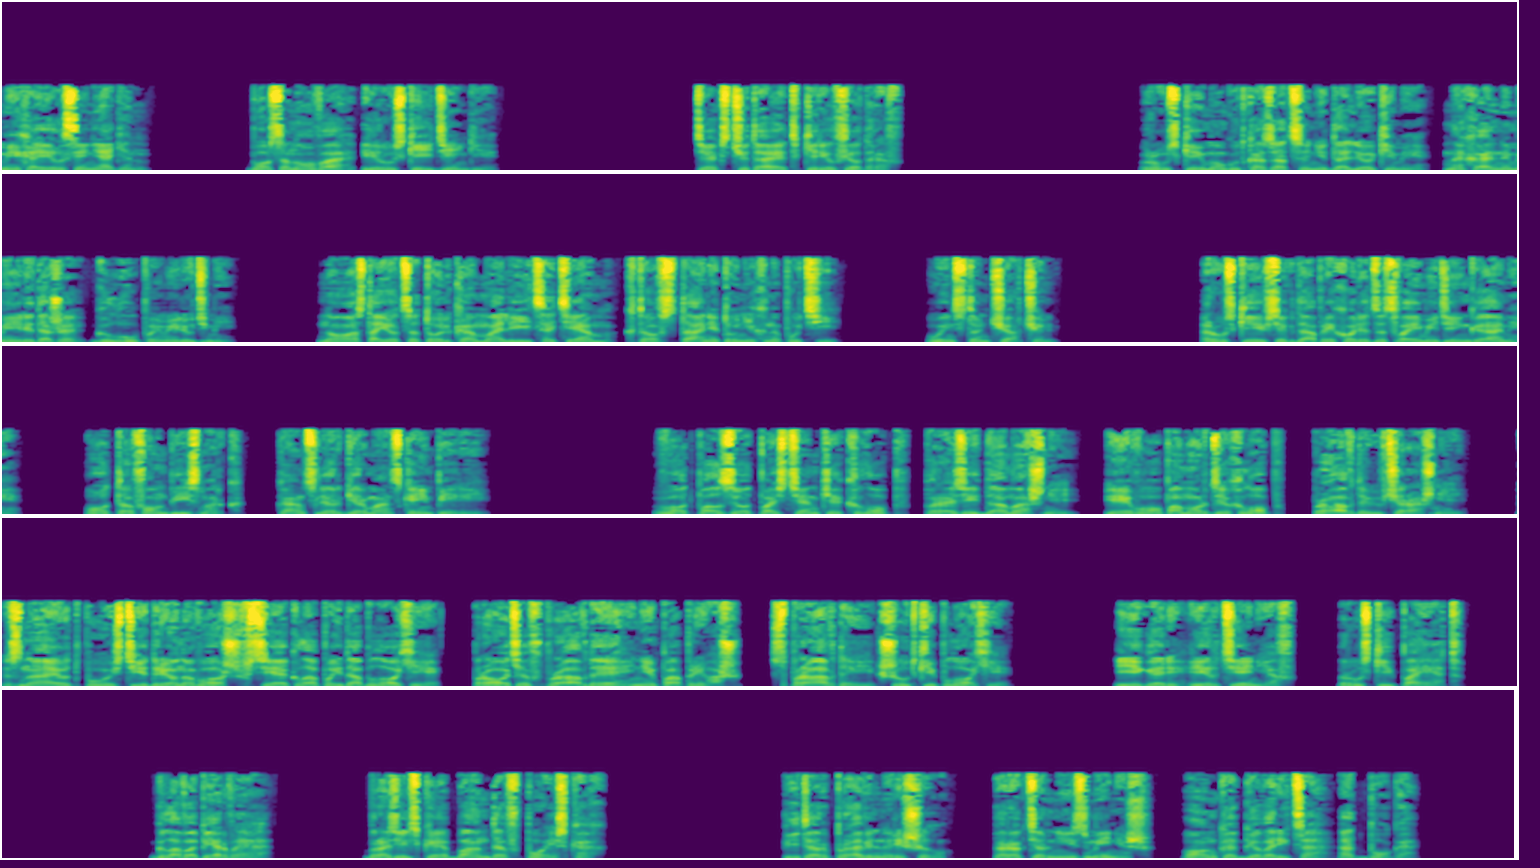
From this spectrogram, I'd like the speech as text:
Михаил Синягин. Босса и русские деньги. Текст читает Кирилл Федоров. Русские могут казаться недалекими, нахальными или даже глупыми людьми. Но остается только молиться тем, кто встанет у них на пути. Уинстон Черчилль. Русские всегда приходят за своими деньгами. Отто фон Бисмарк, канцлер Германской империи. Вот ползет по стенке клоп, паразит домашний. Я его по морде хлоп, правдою вчерашней. Знают пусть, ядрена вошь, все клопы да блохи, против правды не попрешь. С правдой шутки плохи. Игорь Иртеньев, русский поэт. Глава первая. Бразильская банда в поисках. Питер правильно решил. Характер не изменишь, он, как говорится, от Бога.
